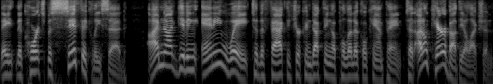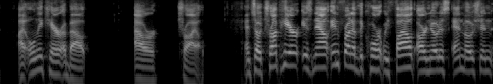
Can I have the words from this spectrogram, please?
They, the court specifically said, I'm not giving any weight to the fact that you're conducting a political campaign. Said, I don't care about the election. I only care about our trial. And so Trump here is now in front of the court. We filed our notice and motion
